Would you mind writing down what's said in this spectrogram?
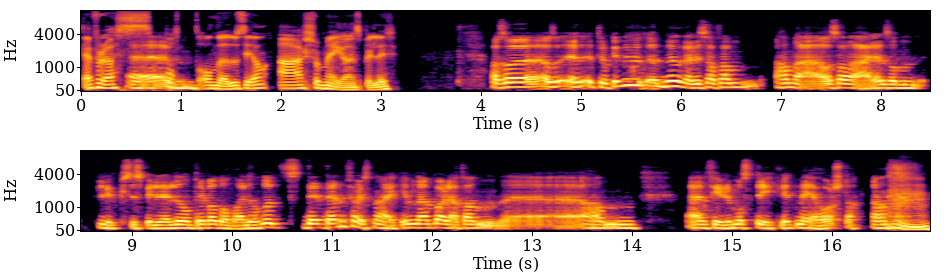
Jeg føler det er spot on det du sier. Han er så medgangsspiller. Altså, altså, jeg tror ikke nødvendigvis at han, han, er, altså, han, er, en sånn luksusspiller eller noen primadonna. Eller noe. Den, den, følelsen har jeg ikke, men det er bare det at han, eh, han er en fyr du må stryke litt medhårs. Da. Mm.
